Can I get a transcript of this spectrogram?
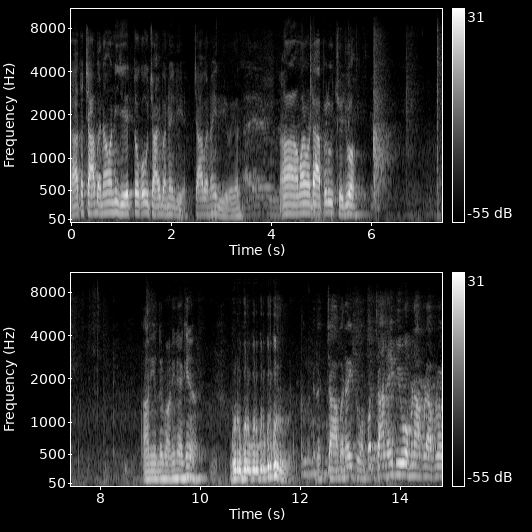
હા, તો ચા બનાવવાની છે. એ તો કહું, ચા બનાવી દઈએ. ચા બનાવી દઈએ, ભાઈ હા, અમારા માટે આપેલું જ છે, જુઓ. આની અંદર પાણી નાખીને ગુરુ ગુરુ ગુરુ ગુરુ ગુરુ ગુરુ. એટલે ચા બનાવીશું. પણ ચા નહીં પીવું, હમણાં આપણે આપણે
